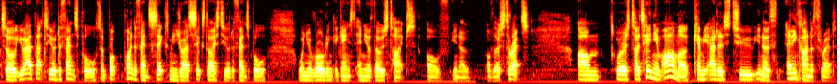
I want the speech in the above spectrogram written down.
So you add that to your defense pool. So point defense 6 means you add 6 dice to your defense pool when you're rolling against any of those types of, you know, of those threats. Um, whereas titanium armor can be added to, you know, any kind of threat.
